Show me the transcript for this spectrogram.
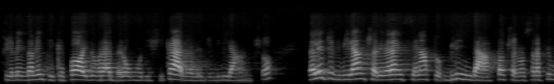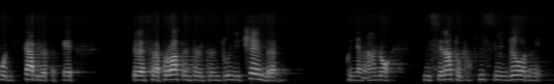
sugli emendamenti che poi dovrebbero modificare la legge di bilancio. La legge di bilancio arriverà in Senato blindata, cioè non sarà più modificabile perché deve essere approvata entro il 31 dicembre, quindi avranno in Senato pochissimi giorni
